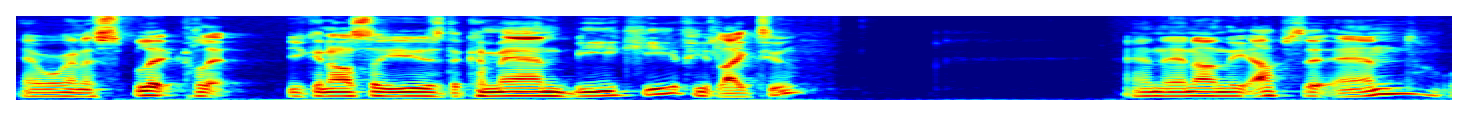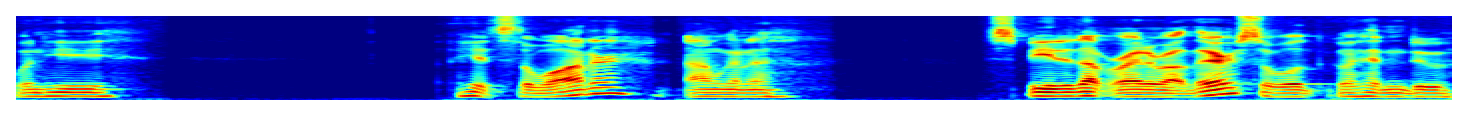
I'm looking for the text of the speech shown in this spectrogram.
and we're going to split clip. You can also use the command B key if you'd like to. And then on the opposite end, when he hits the water, I'm going to speed it up right about there. So we'll go ahead and do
